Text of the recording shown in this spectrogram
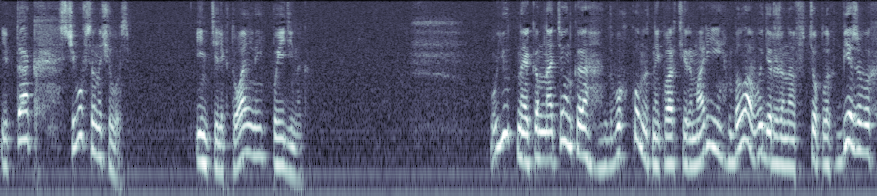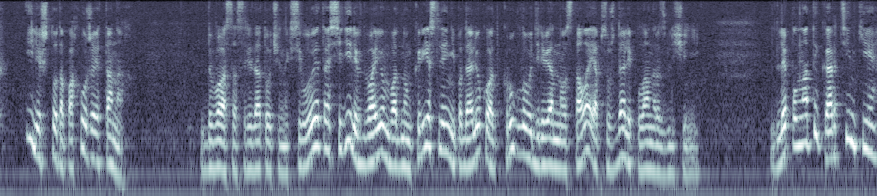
Итак, с чего все началось? Интеллектуальный поединок. Уютная комнатенка двухкомнатной квартиры Марии была выдержана в теплых бежевых или что-то похожее тонах. Два сосредоточенных силуэта сидели вдвоем в одном кресле неподалеку от круглого деревянного стола и обсуждали план развлечений. Для полноты картинки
